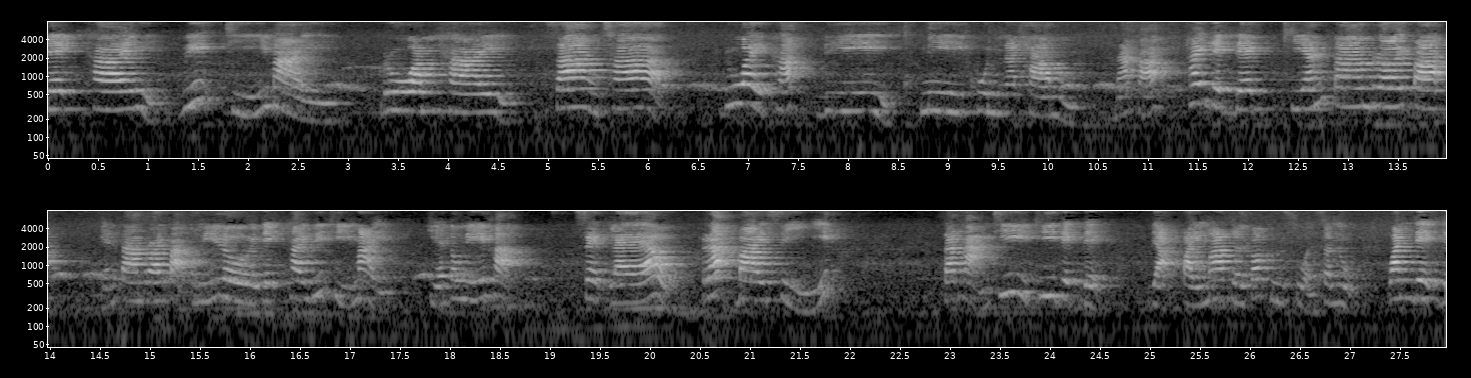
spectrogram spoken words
เด็กไทย วิถีใหม่ รวมไทย สร้างชาติ ด้วยพักดี มีคุณธรรมนะคะ ให้เด็กๆเขียนตามรอยปะ เขียนตามรอยปะตรงนี้เลย เด็กไทยวิถีใหม่ เขียนตรงนี้ค่ะ เสร็จแล้วระบายสี สถานที่ที่เด็กๆ อยากไปมากเลยก็คือสวนสนุก วันเด็กเ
